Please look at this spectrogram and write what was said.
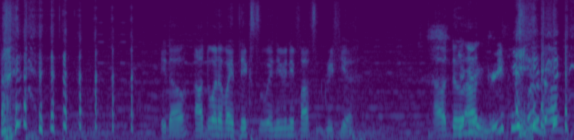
you know, I'll do whatever it takes to win, even if I have to grief you. I'll do. You're I'll, giving grief dog?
